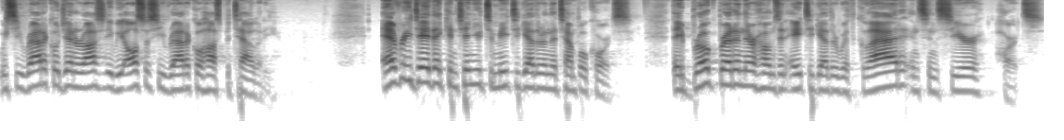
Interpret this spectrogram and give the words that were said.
We see radical generosity, we also see radical hospitality. Every day they continued to meet together in the temple courts. They broke bread in their homes and ate together with glad and sincere hearts.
